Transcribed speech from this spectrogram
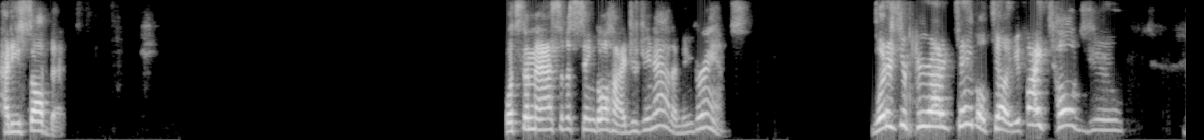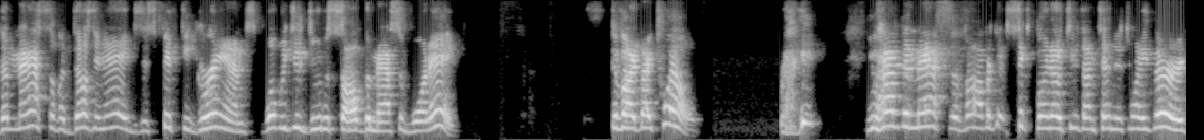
How do you solve that? What's the mass of a single hydrogen atom in grams? What does your periodic table tell you? If I told you the mass of a dozen eggs is 50 grams, what would you do to solve the mass of one egg? Divide by 12, right? You have the mass of 6.02 times 10 to the 23rd.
